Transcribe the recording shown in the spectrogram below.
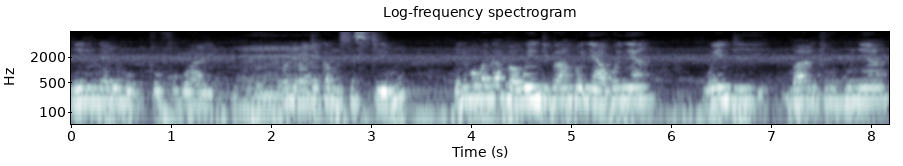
n'erinnya lyo mu butuufu bwalyo Mm. bo ne bateeka mu sisitimu gwe ne bwebagamba wendi bambonyaabonya wendi bantulugunya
